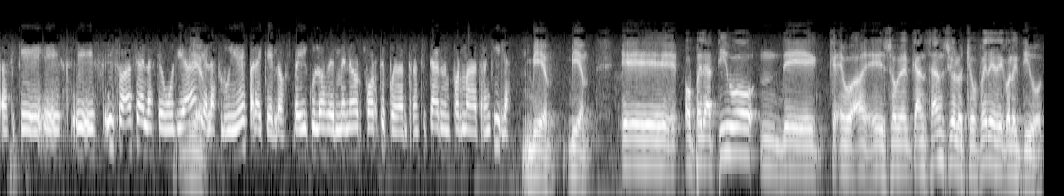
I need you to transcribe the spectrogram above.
Así que es, eso hace a la seguridad y a la fluidez para que los vehículos de menor porte puedan transitar en forma tranquila. Bien, bien. Eh, operativo de eh, sobre el cansancio de los choferes de colectivos.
